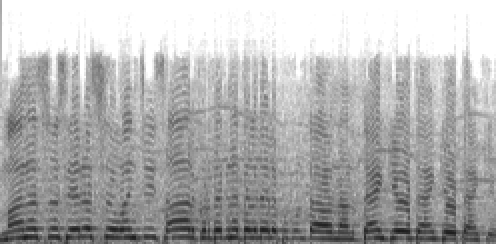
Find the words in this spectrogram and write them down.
మనస్సు శిరస్సు వంచి సార్ కృతజ్ఞతలు తెలుపుకుంటా ఉన్నాను. Thank you thank you thank you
